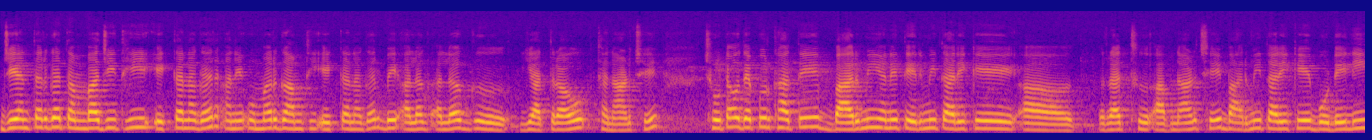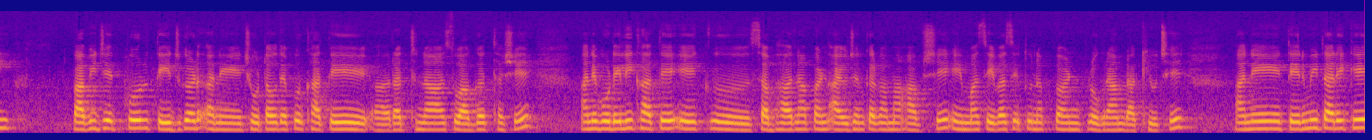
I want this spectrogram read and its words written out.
જે અંતર્ગત અંબાજીથી એકતાનગર અને ઉમરગામથી એકતાનગર બે અલગ અલગ યાત્રાઓ થનાર છે. છોટાઉદેપુર ખાતે બારમી અને તેરમી તારીખે રથ આવનાર છે. બારમી તારીખે બોડેલી, પાવીજેતપુર, તેજગઢ અને છોટાઉદેપુર ખાતે રથના સ્વાગત થશે. અને બોડેલી ખાતે એક સભાના પણ આયોજન કરવામાં આવશે. એમાં સેવા સેતુના પણ પ્રોગ્રામ રાખ્યું છે. અને તેરમી તારીખે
